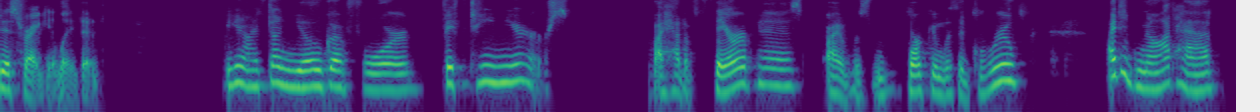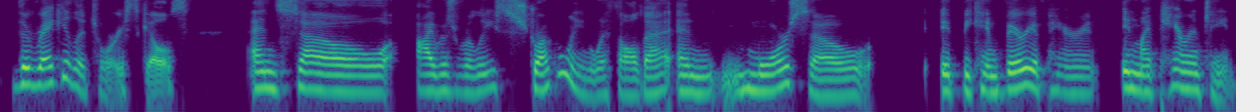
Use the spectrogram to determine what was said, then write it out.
dysregulated. You know, I've done yoga for 15 years. I had a therapist. I was working with a group. I did not have the regulatory skills. And so I was really struggling with all that. And more so, it became very apparent in my parenting.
